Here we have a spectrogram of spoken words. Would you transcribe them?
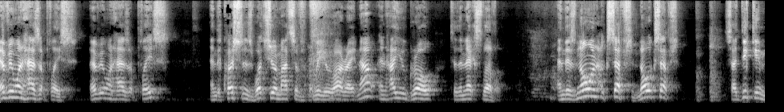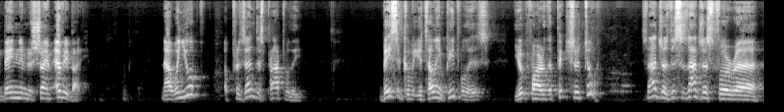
Everyone has a place. Everyone has a place. And the question is, what's your matzav where you are right now and how you grow to the next level? And there's no one exception, no exception. Sadiqim, Beinim, Rishoim, everybody. Now, when you present this properly, basically what you're telling people is you're part of the picture too. It's not just this is not just for uh,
